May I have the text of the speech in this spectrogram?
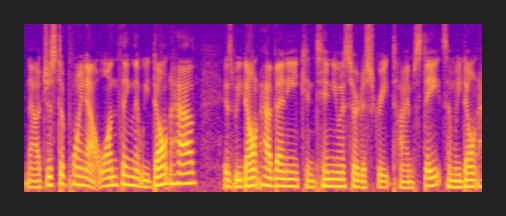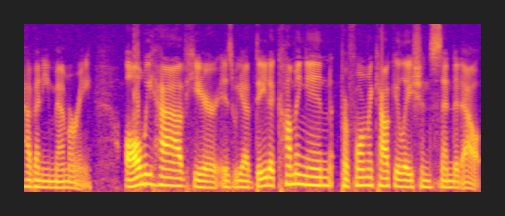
Now just to point out, one thing that we don't have is we don't have any continuous or discrete time states and we don't have any memory. All we have here is we have data coming in, perform a calculation, send it out.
